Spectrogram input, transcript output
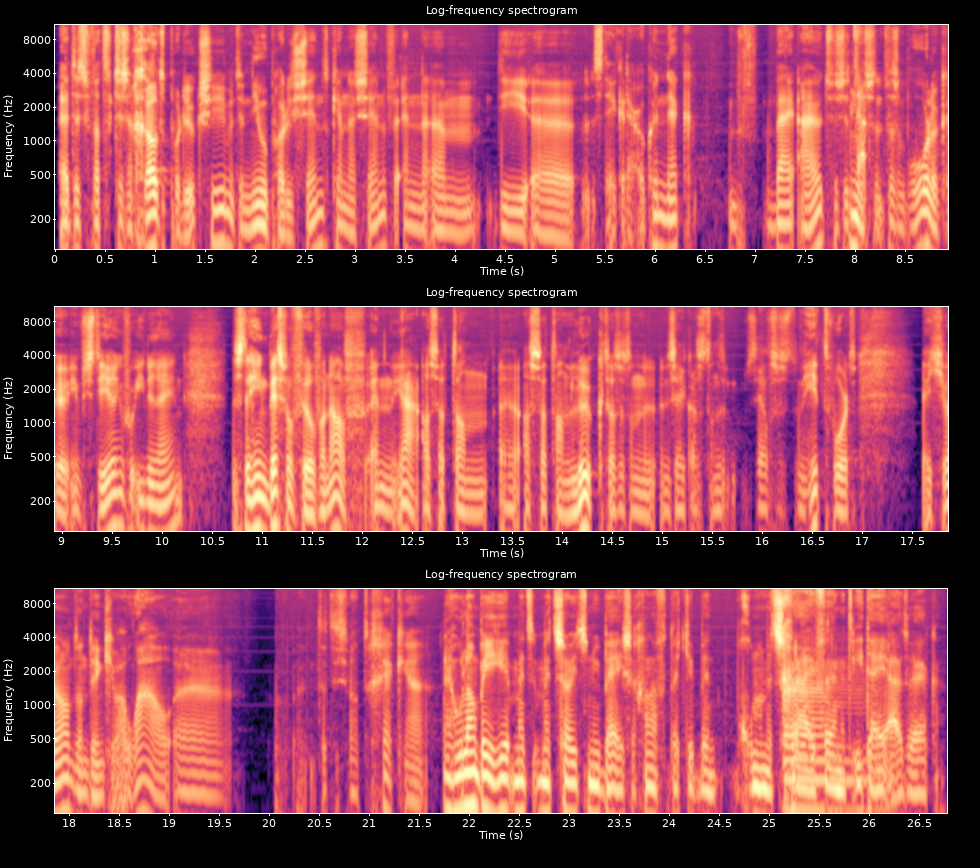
het, is wat, het is een grote productie met een nieuwe producent, Kemna Senf. En ehm, die eh, steken daar ook hun nek bij uit. Dus het, Ja. was, het was een behoorlijke investering voor iedereen. Dus er hing best wel veel van af. En ja, als dat dan, eh, als dat dan lukt, als het dan, zeker als het dan zelfs als het een hit wordt, weet je wel, dan denk je wel, wauw, dat is wel te gek, ja. En hoe lang ben je hier met, met zoiets nu bezig? Vanaf dat je bent begonnen met schrijven en het Ehm, idee uitwerken.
